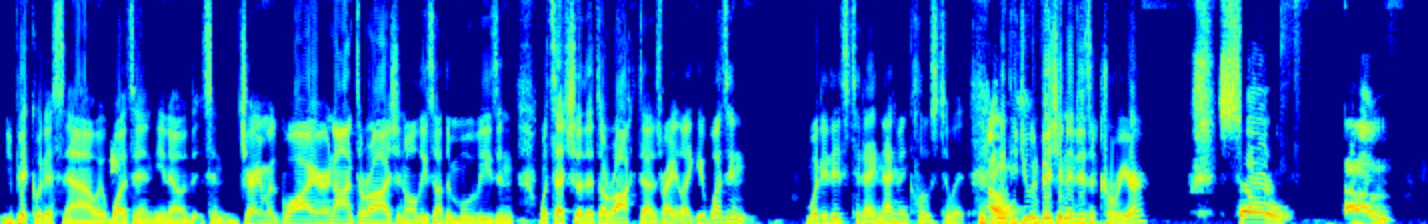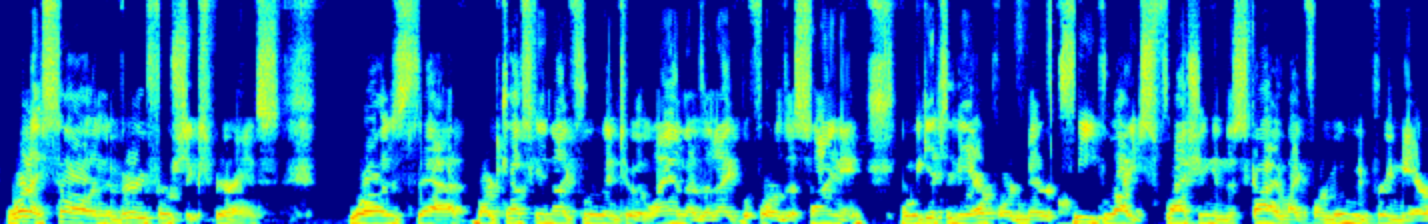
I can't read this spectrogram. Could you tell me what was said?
ubiquitous now. It wasn't, you know, Jerry Maguire and Entourage and all these other movies. And what's that show that The Rock does, right? Like it wasn't what it is today. Not even close to it. No. I mean, did you envision it as a career? So, um, what I saw in the very first experience was that Bartkowski and I flew into Atlanta the night before the signing, and we get to the airport, and there are Klieg lights flashing in the sky like for a movie premiere.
